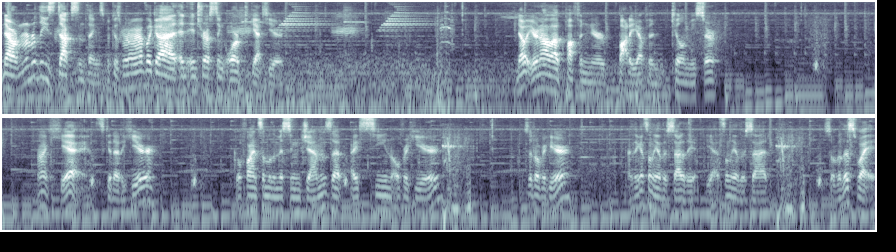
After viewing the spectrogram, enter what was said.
Now, remember these ducks and things, because we're to have, like, a, an interesting orb to get here. No, you're not allowed puffing your body up and killing me, sir. Okay, let's get out of here. Go find some of the missing gems that I seen over here. Is it over here? I think it's on the other side of the... Yeah, it's on the other side. So over this way.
